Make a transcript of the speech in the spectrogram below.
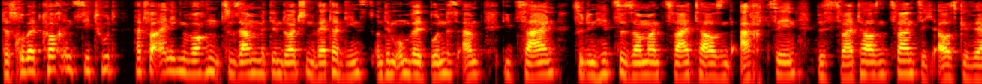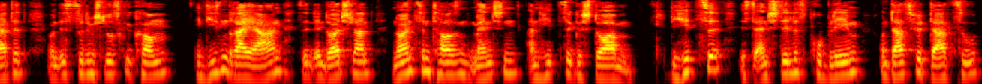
Das Robert-Koch-Institut hat vor einigen Wochen zusammen mit dem Deutschen Wetterdienst und dem Umweltbundesamt die Zahlen zu den Hitzesommern 2018 bis 2020 ausgewertet und ist zu dem Schluss gekommen, in diesen drei Jahren sind in Deutschland 19.000 Menschen an Hitze gestorben. Die Hitze ist ein stilles Problem und das führt dazu,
